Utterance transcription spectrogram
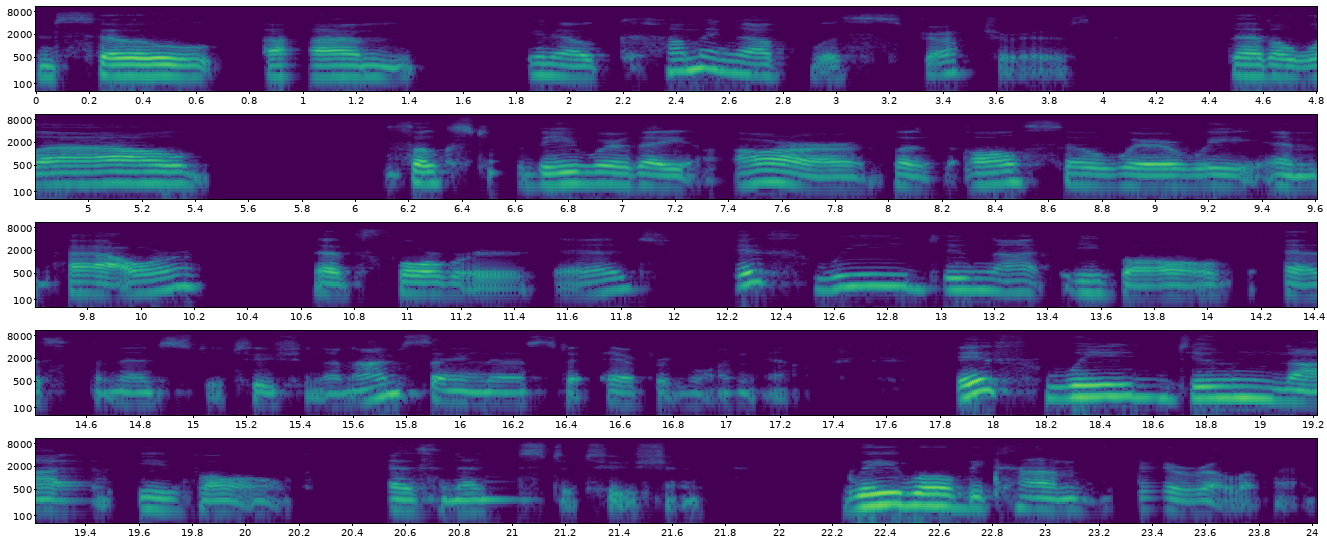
And so, um, you know, coming up with structures that allow folks to be where they are, but also where we empower that forward edge. If we do not evolve as an institution, and I'm saying this to everyone now, if we do not evolve as an institution, we will become irrelevant,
